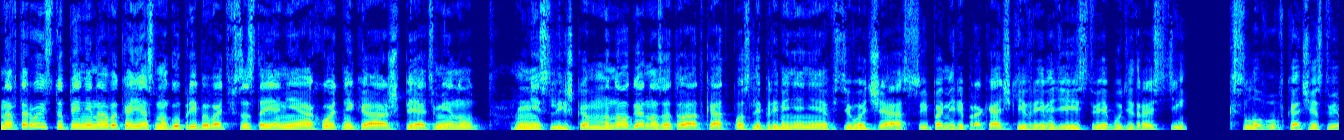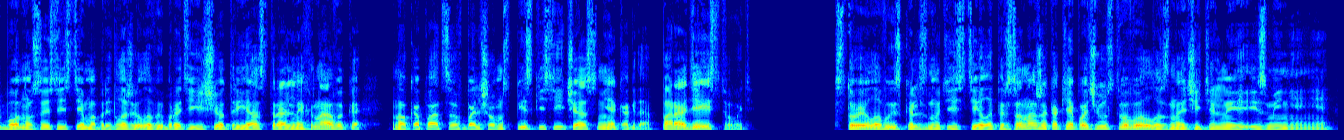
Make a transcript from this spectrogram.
На второй ступени навыка я смогу пребывать в состоянии охотника аж 5 минут. Не слишком много, но зато откат после применения всего час, и по мере прокачки время действия будет расти. К слову, в качестве бонуса система предложила выбрать еще три астральных навыка, но копаться в большом списке сейчас некогда, пора действовать. Стоило выскользнуть из тела персонажа, как я почувствовал значительные изменения.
